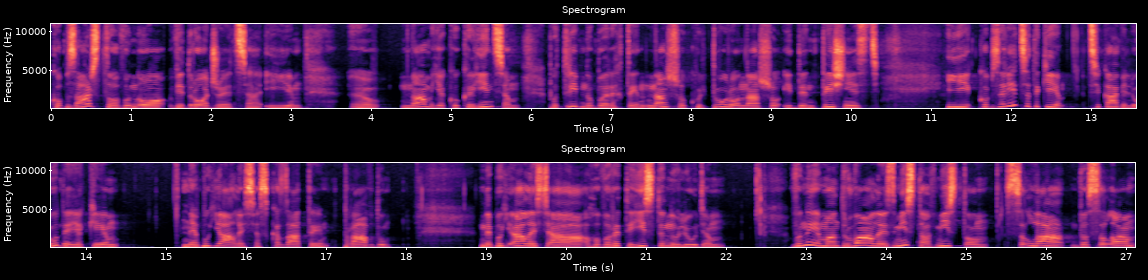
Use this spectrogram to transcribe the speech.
кобзарство, воно відроджується. І е, нам, як українцям, потрібно берегти нашу культуру, нашу ідентичність. І кобзарі це такі цікаві люди, які не боялися сказати правду, не боялися говорити істину людям. Вони мандрували з міста в місто, з села до села.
